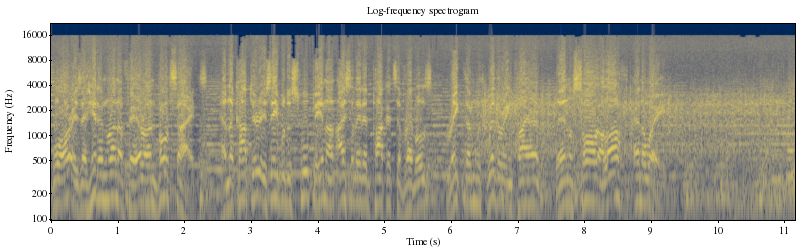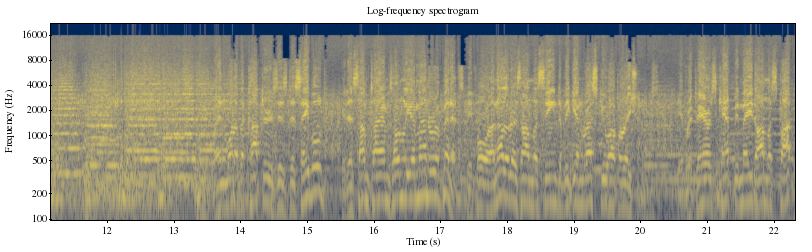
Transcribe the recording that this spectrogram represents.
War is a hit and run affair on both sides, and the copter is able to swoop in on isolated pockets of rebels, rake them with withering fire, then soar aloft and away. When one of the copters is disabled, it is sometimes only a matter of minutes before another is on the scene to begin rescue operations. If repairs can't be made on the spot,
